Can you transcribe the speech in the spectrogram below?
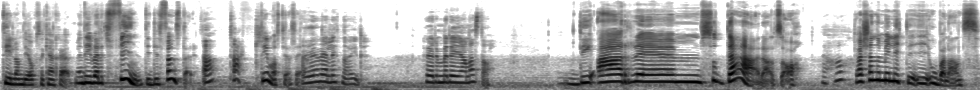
till om det också kanske. Men det är väldigt fint i ditt fönster. Ja, tack. Det måste jag säga. Jag är väldigt nöjd. Hur är det med dig annars då? Det är ehm, sådär alltså. Jaha. Jag känner mig lite i obalans.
